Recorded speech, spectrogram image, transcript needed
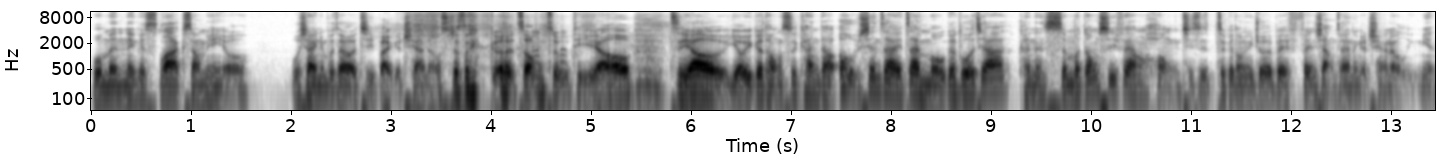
我们那个 Slack 上面有。我现在已经不知道有几百个 channels，就是各种主题。然后只要有一个同事看到，哦，现在在某个国家可能什么东西非常红，其实这个东西就会被分享在那个 channel 里面。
